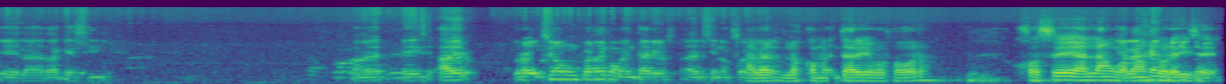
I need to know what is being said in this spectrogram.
Sí, la verdad que sí. A ver, a ver, producción, un par de comentarios, a ver si nos puede. A ver, los comentarios, por favor. José Alan Guamán Flores dice,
